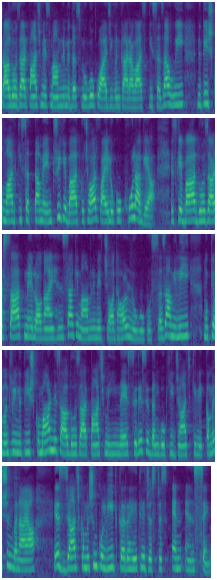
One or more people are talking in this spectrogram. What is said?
साल 2005 में इस मामले में 10 लोगों को आजीवन कारावास की सजा हुई। नीतीश कुमार की सत्ता में एंट्री के बाद कुछ और फाइलों को खोला गया। इसके बाद 2007 में लौगाएँ हिंसा के मामले में 14 और लोगों को सजा मिली। मुख्यमंत्री नीतीश कुमार ने साल 2005 में ही नए सिरे से दंगों की जाँच के लिए कमीशन बनाया। इस जाँच कमीशन को लीड कर रहे थे जस्टिस एन एन सिंह।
